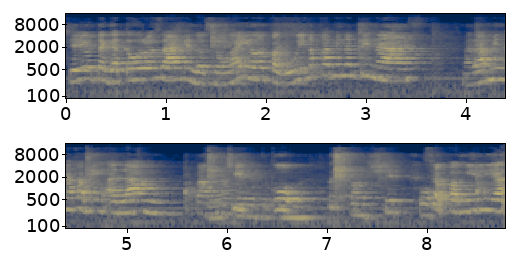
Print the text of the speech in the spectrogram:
Siya yung tagaturo sa amin. no? So ngayon, pag uwi na kami ng Pinas, marami na kaming alam pang shit cook Pang shit cook. sa pamilya.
